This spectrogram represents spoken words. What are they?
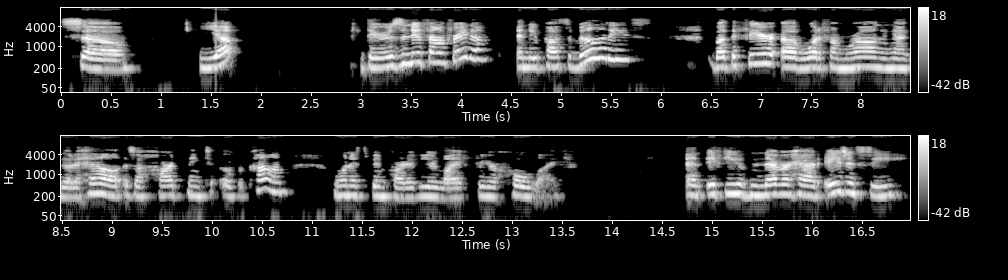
So, yep, there is a newfound freedom and new possibilities. But the fear of what if I'm wrong and I go to hell is a hard thing to overcome when it's been part of your life for your whole life. And if you've never had agency,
